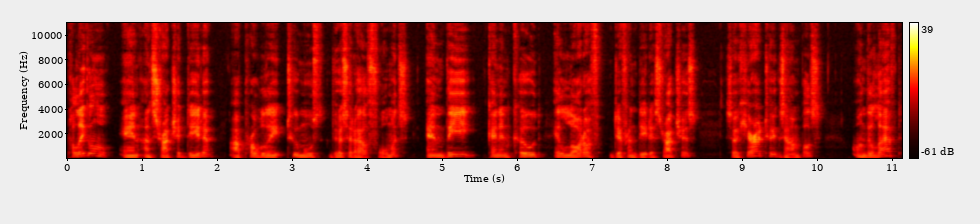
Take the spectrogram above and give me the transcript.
Polygonal and unstructured data are probably two most versatile formats, and they can encode a lot of different data structures. So here are two examples on the left,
